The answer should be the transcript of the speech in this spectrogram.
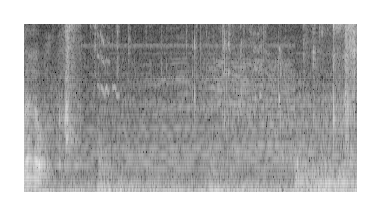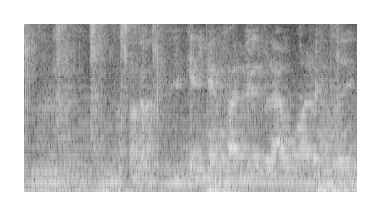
leżał. You ain't five minutes of water, please.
